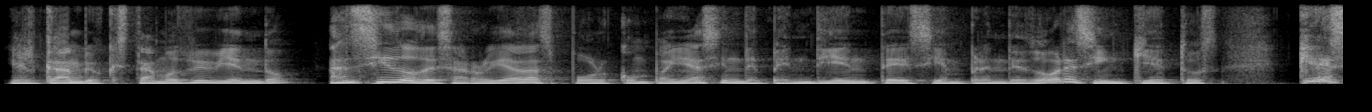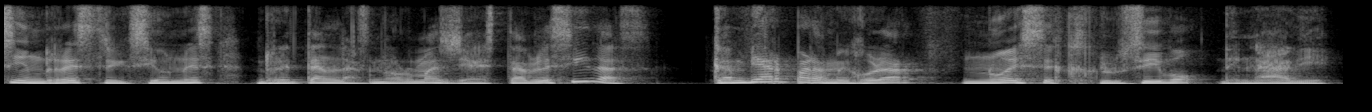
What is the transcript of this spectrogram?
y el cambio que estamos viviendo han sido desarrolladas por compañías independientes y emprendedores inquietos que sin restricciones retan las normas ya establecidas. Cambiar para mejorar no es exclusivo de nadie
